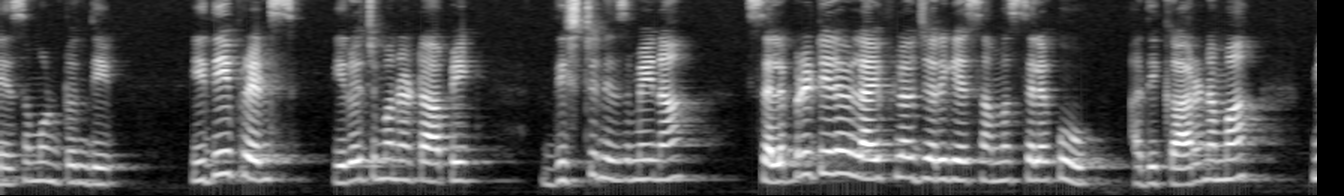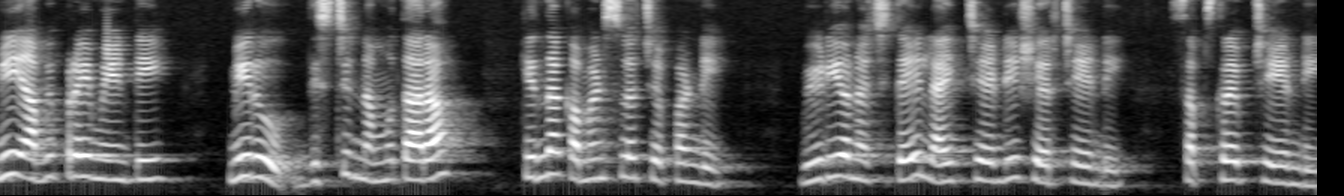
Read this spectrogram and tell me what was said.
నిజముంటుంది. ఇది ఫ్రెండ్స్ ఈరోజు మన టాపిక్ దిష్టి నిజమేనా? సెలబ్రిటీల లైఫ్లో జరిగే సమస్యలకు అది కారణమా? మీ అభిప్రాయం ఏంటి? మీరు దిష్టిని నమ్ముతారా? కింద కమెంట్స్లో చెప్పండి. వీడియో నచ్చితే లైక్ చేయండి షేర్ చేయండి. సబ్స్క్రైబ్ చేయండి.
